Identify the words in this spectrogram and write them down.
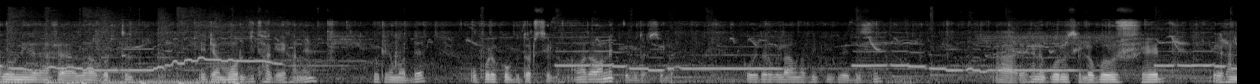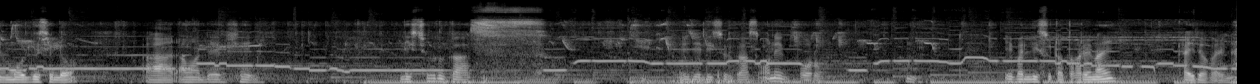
গরু নিয়ে আসা যাওয়া করতো। এটা মুরগি থাকে এখানে কুটির মধ্যে। উপরে কবুতর ছিল, আমাদের অনেক কবুতর ছিল। কবুতরগুলো আমরা বিক্রি করে দিছি আর এখানে গরু ছিল, গরুর শেড এখানে মুরগি ছিল। আর আমাদের সেই লিচুর গাছ, এই যে লিচুর গাছ অনেক বড়, হুম। এবার লিচুটা ধরে নাই, খাইতে পারি না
